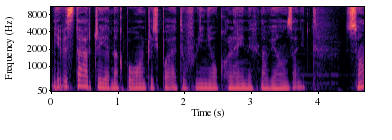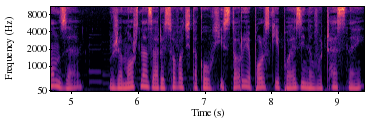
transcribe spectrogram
Nie wystarczy jednak połączyć poetów linią kolejnych nawiązań. Sądzę, że można zarysować taką historię polskiej poezji nowoczesnej,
